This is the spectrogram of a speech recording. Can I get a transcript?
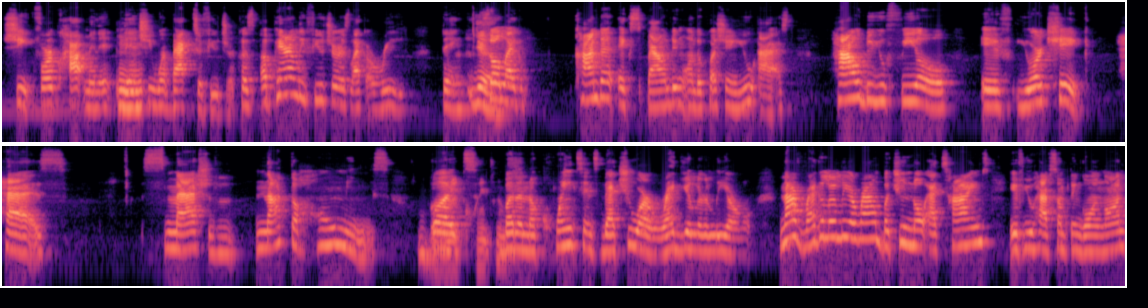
She for a hot minute, then Mhm. she went back to Future because apparently Future is like a re thing. Yeah. So like, kinda expounding on the question you asked, how do you feel if your chick has smashed not the homies, an but acquaintance. but an acquaintance that you are regularly ar- not regularly around, but you know at times if you have something going on,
